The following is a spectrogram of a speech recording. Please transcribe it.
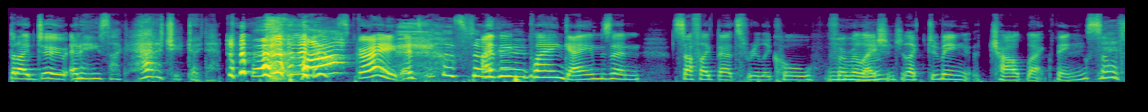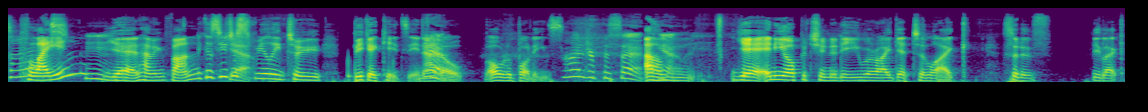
but I do, and he's like, "How did you do that?" it's great. It's, That's so I good. think playing games and stuff like that's really cool for relationship, like doing childlike things. Yes, playing, Mm. yeah, and having fun because you're just Yeah. really two bigger kids in Yeah. adult older bodies. hundred percent. um yeah. yeah. any opportunity where i get to like sort of be like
